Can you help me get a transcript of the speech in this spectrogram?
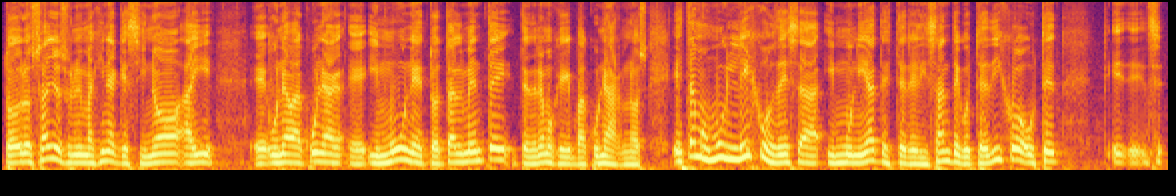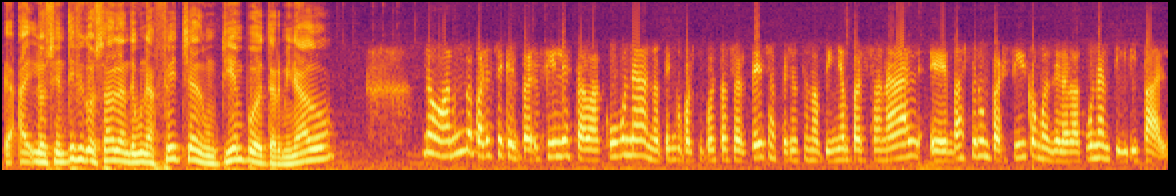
todos los años uno imagina que si no hay una vacuna inmune totalmente, tendremos que vacunarnos. ¿Estamos muy lejos de esa inmunidad esterilizante que usted dijo? ¿Usted eh, eh, ¿Los científicos hablan de una fecha, de un tiempo determinado? No, a mí me parece que el perfil de esta vacuna, no tengo por supuesto certezas, pero es una opinión personal, eh, va a ser un perfil como el de la vacuna antigripal.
